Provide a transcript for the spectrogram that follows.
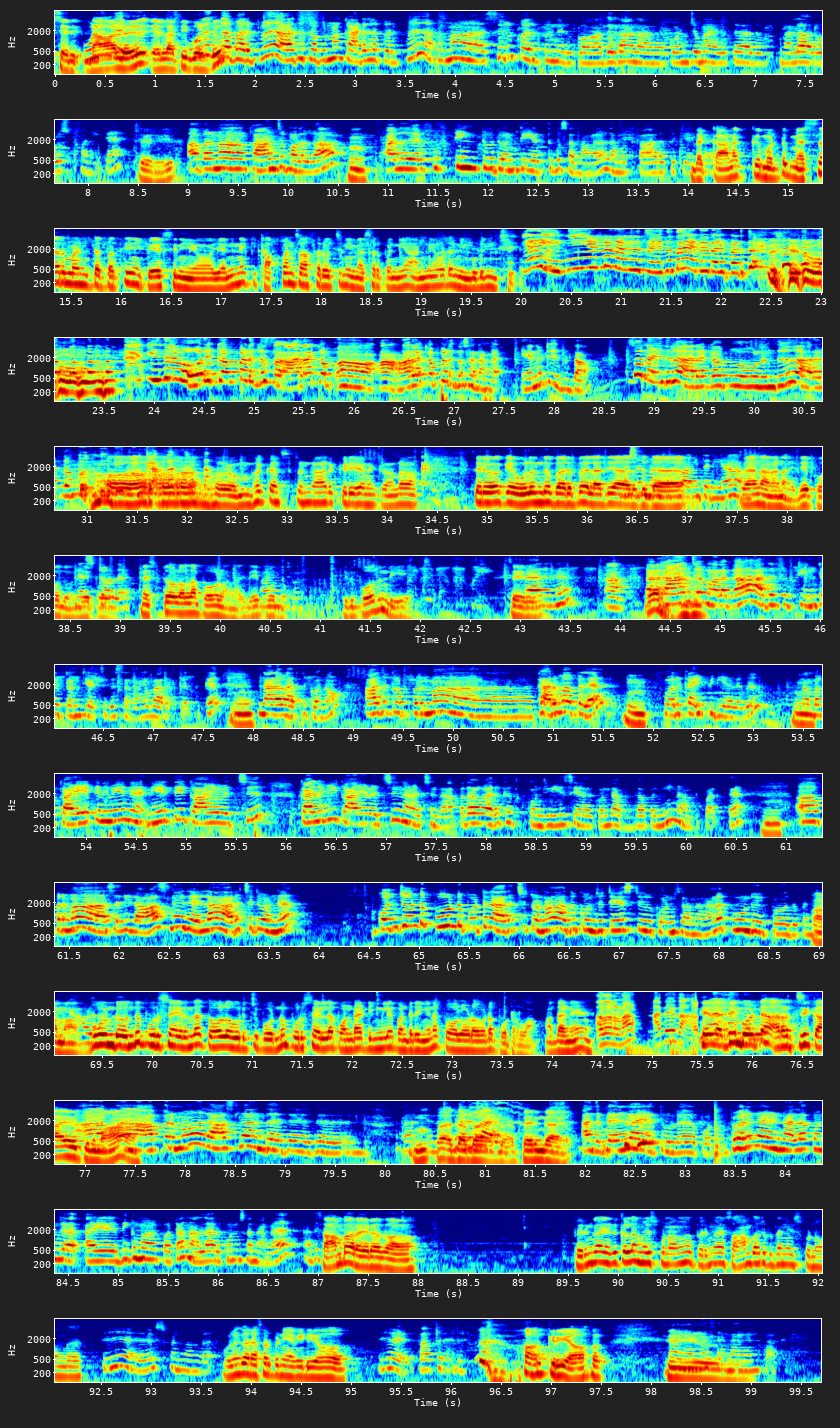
சரி நாலு எல்லாத்தையும் போட்டு. பருப்பு அதுக்கப்புறமா கடலை பருப்பு அப்புறமா சிறு பருப்புன்னு இருக்கும். அதுதான் நான் கொஞ்சமா எடுத்து அது நல்லா ரோஸ்ட் பண்ணிட்டேன். சரி. அப்புறமா காஞ்ச மிளகா. அது 15 டு டுவெண்ட்டி எடுத்துக்க சொன்னாங்க. நமக்கு காரத்துக்கு இந்த கணக்கு மட்டும் மெஷர்மெண்ட்டை பற்றி நீ பேசினியோ? என்னைக்கு கப்பன் சாசர் வச்சு நீ மெஷர் பண்ணியோ? அன்னையோட நீ முடிஞ்சுச்சு. ஏய் நீ என்ன நினைச்ச? இதுதான் என்ன நான் இப்ப எடுத்தேன் இதுல ஒரு கப் எடுக்க அரை கப் அரை கப் எடுக்க சொன்னாங்க. எனக்கு இதுதான். சோ நான் இதுல அரை கப் உளுந்து அரை கப் ரொம்ப கஷ்டமா இருக்குடி எனக்கு ஆனா. சரி ஓகே உளுந்து பருப்பு எல்லாத்தையும் அறுத்துட்ட. வேணாம் வேணாம் இதே போதும் நெஸ்டோலெல்லாம் போகலாங்க இதே போதும். இது போதும்டி. சரி. காஞ்ச மிளகா அது 15 டு டுவெண்ட்டி எடுத்துக்க சொன்னாங்க வறுக்கிறதுக்கு. நல்லா வறுத்துக்கணும். அதுக்கப்புறமா கருவேப்பிலை ஒரு கைப்பிடி அளவு. நம்ம ஏற்கனவே நேத்தே காய வச்சு கழுவி காய வச்சு நான் வச்சிருந்தேன். அப்பதான் வறுக்கிறதுக்கு கொஞ்சம் ஈஸியா இருக்கும்னு அப்படிதான் பண்ணி நான் அப்படி பார்த்தேன் அப்புறமா சரி லாஸ்ட்ல இதெல்லாம் அரைச்சிட்டு உடனே கொஞ்சோண்டு பூண்டு போட்டு அரைச்சிட்டோம்னா அது கொஞ்சம் டேஸ்ட் இருக்கும்னு சொன்னனால பூண்டு இப்போ இது ஆமா. பண்ணி பூண்டு வந்து புருஷன் இருந்தா தோலை உரிச்சு போடணும். புருஷன் இல்ல பொண்டாட்டிங்களே பண்றீங்கன்னா தோலோட கூட போட்டுடலாம் அதானே? அதானடா? அதேதான். எல்லாத்தையும் போட்டு அரைச்சு காய வைக்கணுமா? அப்புறமா லாஸ்ட்ல அந்த இது இது பெருங்காயம். பெருங்காயம். அந்த பெருங்காயத்தூள் போட்டோம். பெருங்காயம் நல்லா கொஞ்சம் அதிகமாக போட்டா நல்லா இருக்கும்னு சொன்னாங்க. அது சாம்பார் ஐராதா பெருங்காயம் எதுக்கெல்லாம் யூஸ் பண்ணுவாங்க? பெருங்காயம் சாம்பாருக்கு தானே யூஸ் பண்ணுவாங்க? இல்ல யூஸ் பண்ணுவாங்க. ஒழுங்கா ரெஃபர் பண்ணியா வீடியோ இல்ல பாக்குறாரு பார்க்குறியா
